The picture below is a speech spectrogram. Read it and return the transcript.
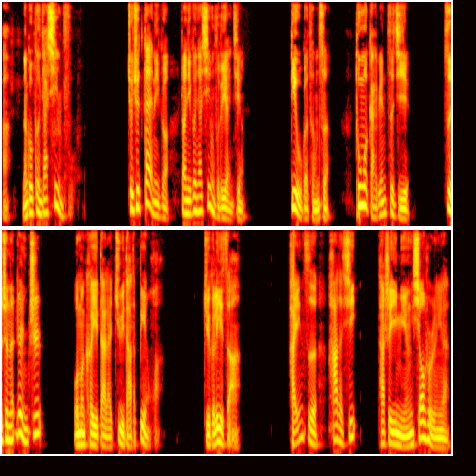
啊，能够更加幸福，就去戴那个让你更加幸福的眼镜。第五个层次，通过改变自己自身的认知，我们可以带来巨大的变化。举个例子啊，海因茨·哈特西，他是一名销售人员，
